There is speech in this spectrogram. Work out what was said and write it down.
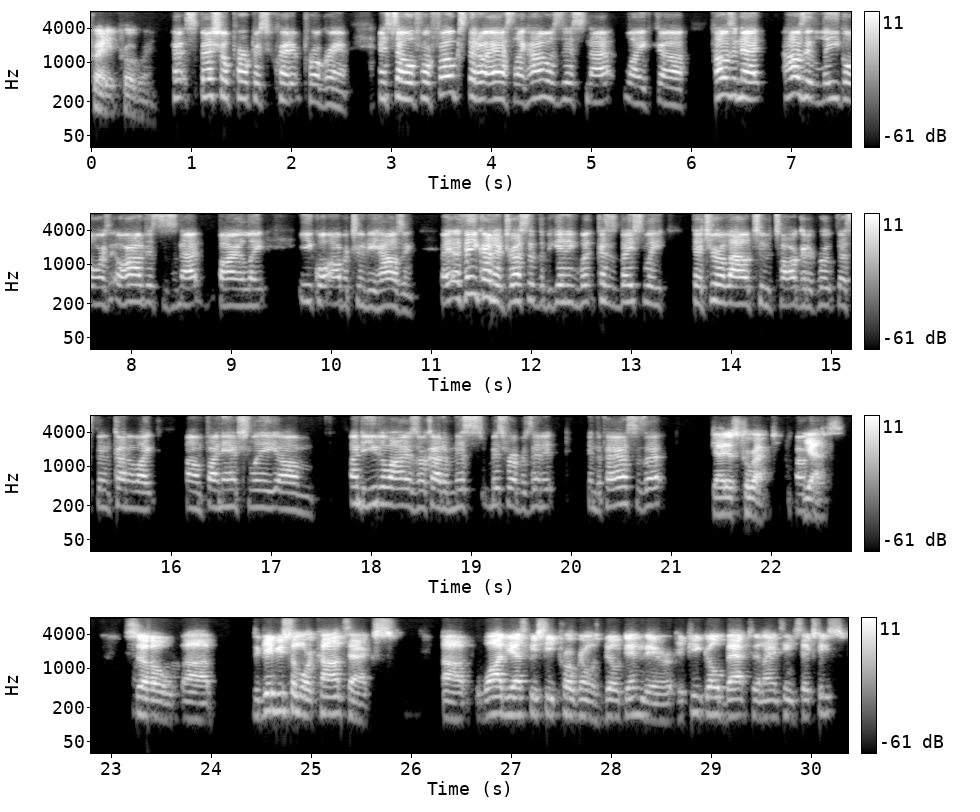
credit program. Special purpose credit program. And so for folks that are asked, like, how is this not like, uh, how is it not, how is it legal or, or how does this not violate equal opportunity housing? I, I think you kind of addressed it at the beginning, but because it's basically that you're allowed to target a group that's been kind of like um, financially um, underutilized or kind of mis- misrepresented in the past. Is that? That is correct. Okay. Yes. So uh, to give you some more context, uh, why the SPC program was built in there, if you go back to the 1960s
